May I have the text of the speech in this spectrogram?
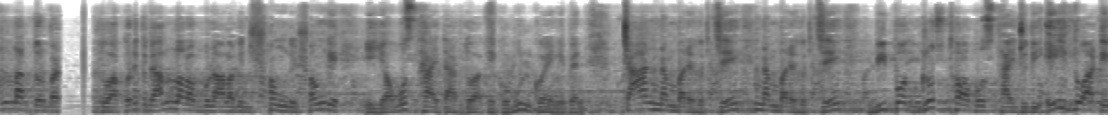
আল্লাহর দরবার দোয়া করে, তবে আল্লাহ রব্বুল আলমীর সঙ্গে সঙ্গে এই অবস্থায় তার দোয়াকে কবুল করে নেবেন। চার নাম্বারে হচ্ছে নাম্বারে হচ্ছে, বিপদগ্রস্ত অবস্থায় যদি এই দোয়াটি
